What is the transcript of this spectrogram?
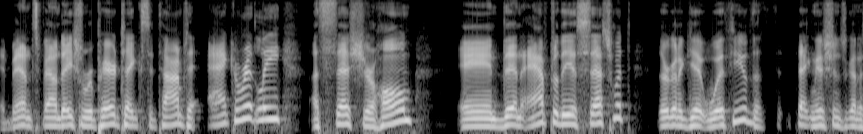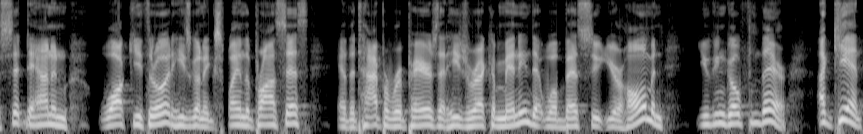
Advanced Foundation Repair takes the time to accurately assess your home. And then after the assessment, they're going to get with you. The technician's going to sit down and walk you through it. He's going to explain the process and the type of repairs that he's recommending that will best suit your home. And you can go from there. Again,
